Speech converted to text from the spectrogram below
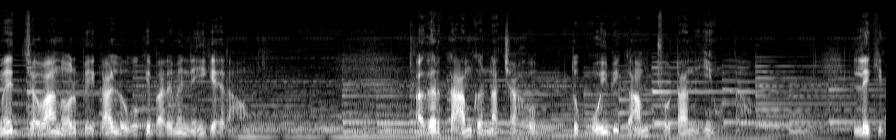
मैं जवान और बेकार लोगों के बारे में नहीं कह रहा हूँ। अगर काम करना चाहो तो कोई भी काम छोटा नहीं होता। लेकिन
